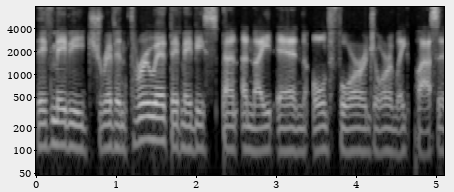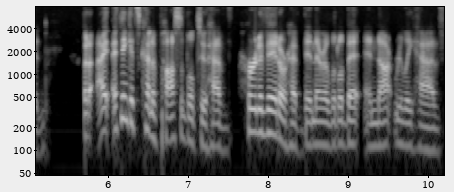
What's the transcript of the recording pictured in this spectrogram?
They've maybe driven through it. They've maybe spent a night in Old Forge or Lake Placid but I, I, think it's kind of possible to have heard of it or have been there a little bit and not really have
